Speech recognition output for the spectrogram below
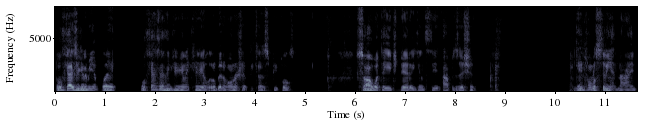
Both guys are going to be in play. Both guys, I think, are going to carry a little bit of ownership because people saw what they each did against the opposition. Game total sitting at nine.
